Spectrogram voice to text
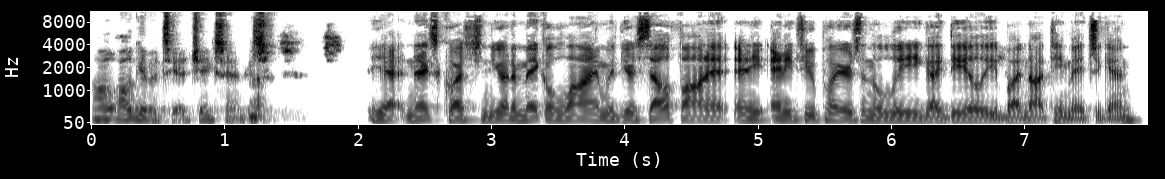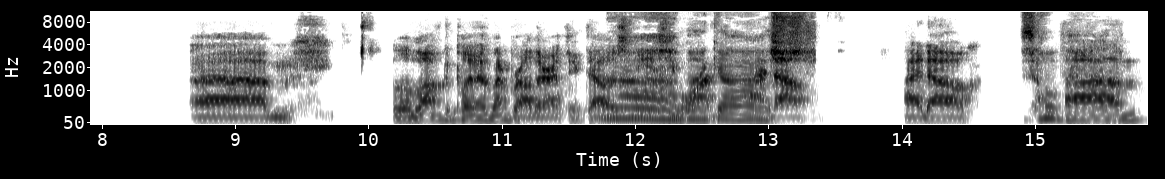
I'll, I'll give it to you, Jake Sanders. Yeah. Next question. You got to make a line with yourself on it. Any any two players in the league, ideally, but not teammates again. Um, would love to play with my brother. I think that was an easy oh my one. gosh. I know. I know. So bad. Um,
